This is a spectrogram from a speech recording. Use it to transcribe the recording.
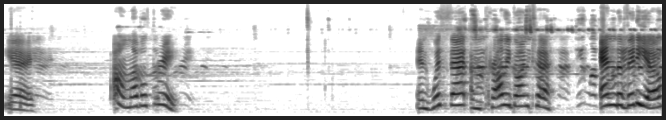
Yay. Oh, I'm level 3. And with that, I'm probably going to end the video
